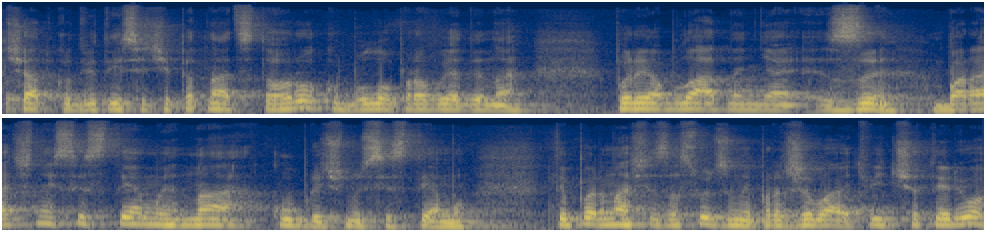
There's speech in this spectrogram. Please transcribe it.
початку 2015 року було проведено переобладнання з барачної системи на кубричну систему. Тепер наші засуджені проживають від 4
